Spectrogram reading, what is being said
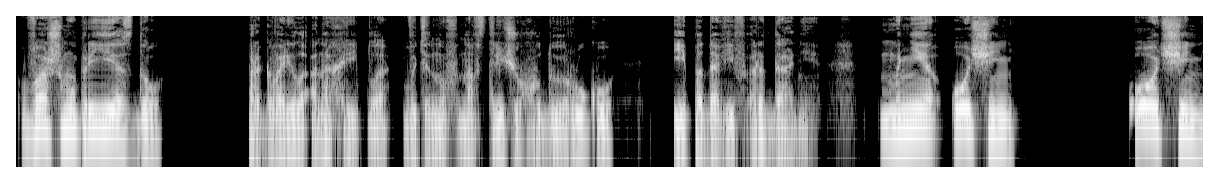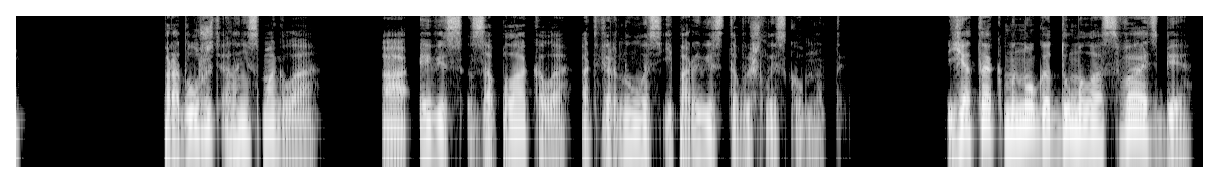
вашему приезду!» проговорила она хрипло, вытянув навстречу худую руку и подавив рыдание. «Мне очень... очень...» Продолжить она не смогла, а Эвис заплакала, отвернулась и порывисто вышла из комнаты. «Я так много думала о свадьбе», —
